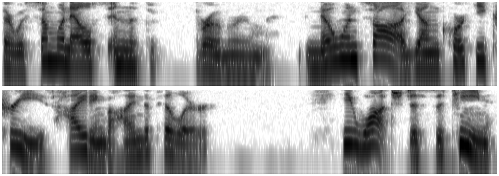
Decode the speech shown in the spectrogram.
there was someone else in the th- throne room. No one saw young Korkie Kryze hiding behind a pillar. He watched as Satine,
